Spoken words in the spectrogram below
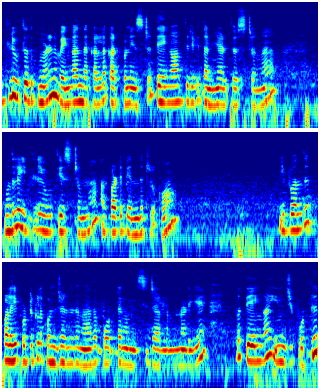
இட்லி ஊற்றுறதுக்கு முன்னாடி நான் வெங்காயம் தக்காளிலாம் கட் பண்ணி வச்சுட்டு தேங்காய் திருவி தனியாக எடுத்து வச்சுட்டேங்க. முதல்ல இட்லியை ஊற்றி வச்சிட்டோம்னா அது பாட்டுக்கு எழுந்துட்டுருக்கோம் இப்போ வந்து பழைய பொட்டுக்களை கொஞ்சம் இருந்ததுங்க. அதை போட்டேங்க மிக்ஸி ஜாரில் முன்னாடியே. இப்போ தேங்காய் இஞ்சி போட்டு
